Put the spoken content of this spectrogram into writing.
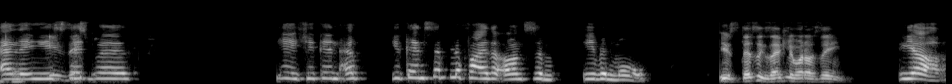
And then you Is this- with, yes, you can, op- you can simplify the answer even more. Yes, that's exactly what I was saying. Yeah.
